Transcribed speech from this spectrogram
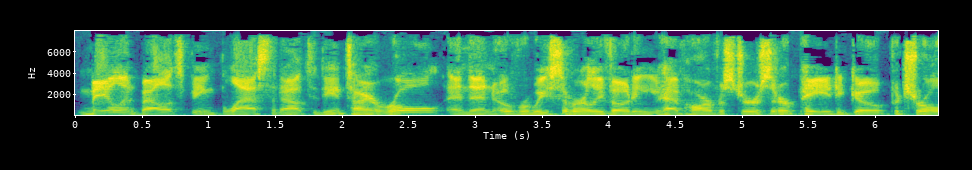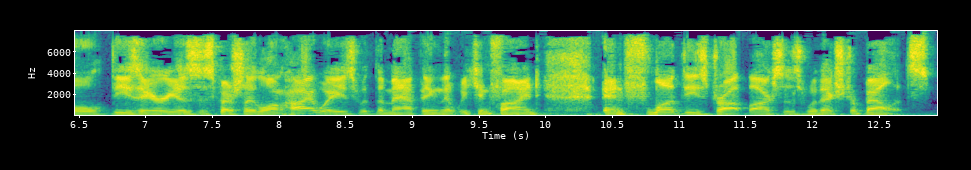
mail-in ballots being blasted out to the entire roll, and then over weeks of early voting, you have harvesters that are paid to go patrol these areas, especially along highways with the mapping that we can find, and flood these drop boxes with extra ballots.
